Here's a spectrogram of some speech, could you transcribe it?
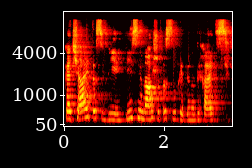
качайте собі пісню нашу та слухайте, надихайтесь.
